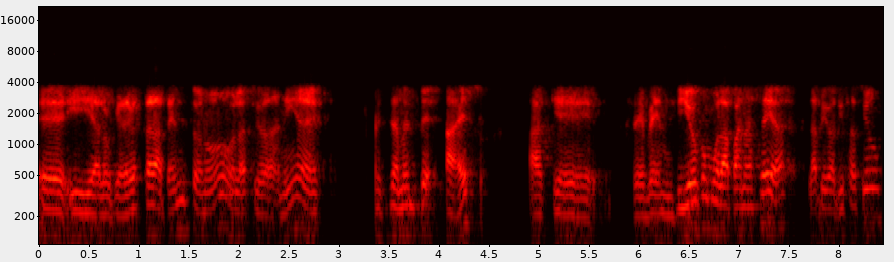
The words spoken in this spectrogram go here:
eh, y a lo que debe estar atento ¿no? la ciudadanía es precisamente a eso, a que se vendió como la panacea la privatización,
